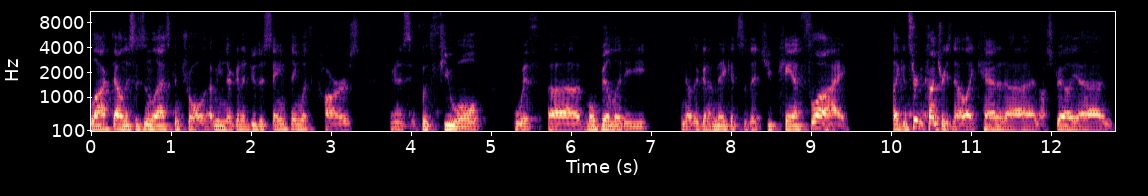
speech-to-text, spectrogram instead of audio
lockdown. This isn't the last control. I mean, they're going to do the same thing with cars. They're going to with fuel, with uh, mobility. You know, they're going to make it so that you can't fly, like in certain countries now, like Canada and Australia, and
